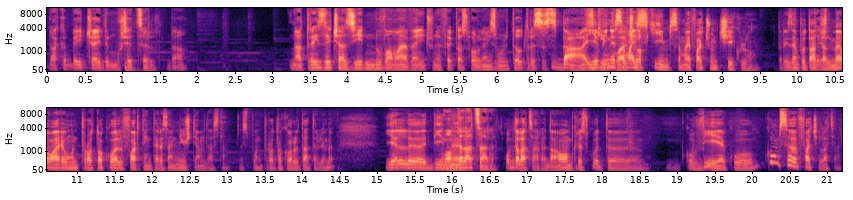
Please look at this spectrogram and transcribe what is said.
dacă bei ceai de mușețel, da? În a 30-a zi nu va mai avea niciun efect asupra organismului tău, trebuie să Da, e bine să altceva. mai schimbi, să mai faci un ciclu. De exemplu, tatăl deci... meu are un protocol foarte interesant, nu știam de asta, spun protocolul tatălui meu. El uh, din... Om de la țară. Om de la țară, da, om crescut uh, cu vie, cu cum să face la țară.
